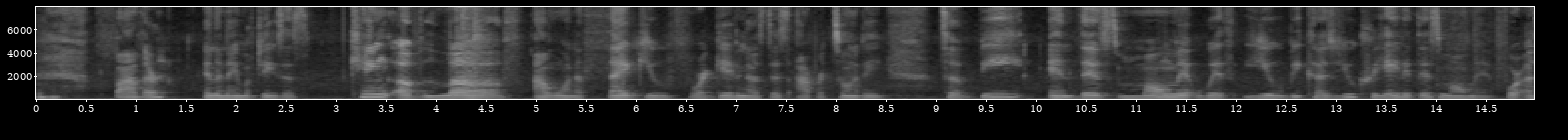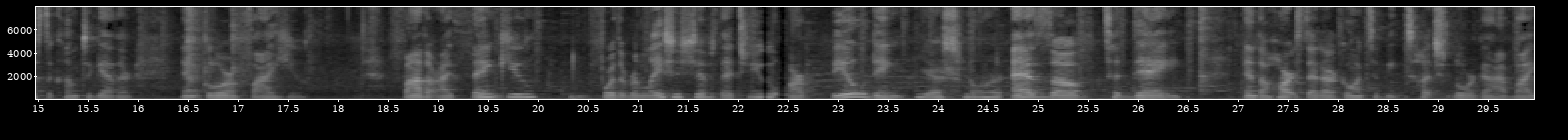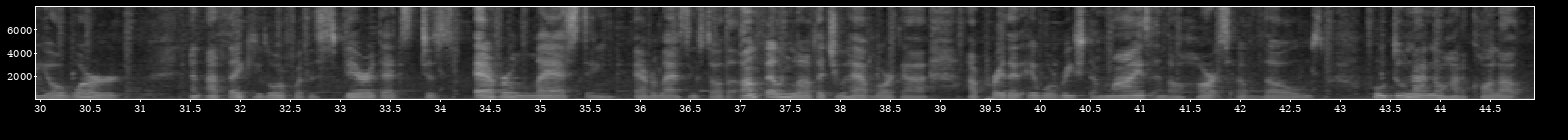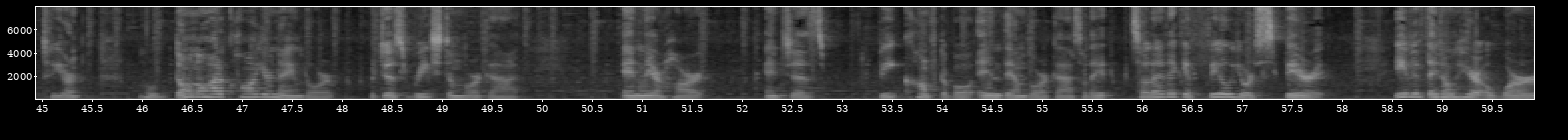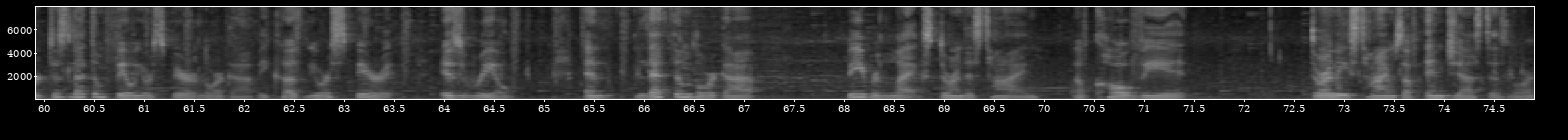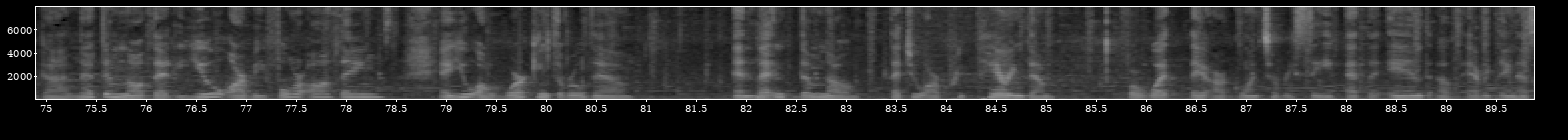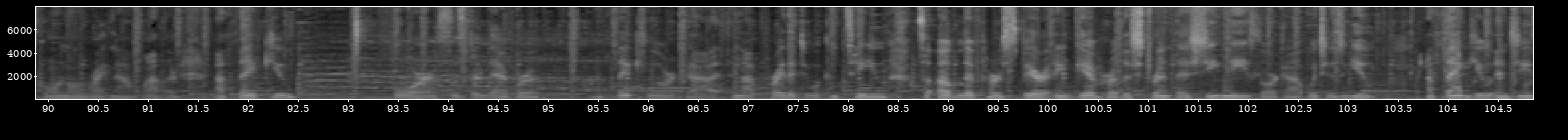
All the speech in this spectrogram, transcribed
Father, in the name of Jesus, King of love, I want to thank you for giving us this opportunity to be in this moment with you because you created this moment for us to come together and glorify you. Father, I thank you for the relationships that you are building Yes, Lord. as of today and the hearts that are going to be touched, Lord God, by your word. And I thank you, Lord, for the spirit that's just everlasting, everlasting. So the unfailing love that you have, Lord God, I pray that it will reach the minds and the hearts of those who do not know how to call out to your, who don't know how to call your name, Lord, just reach them, Lord God, in their heart and just be comfortable in them, Lord God, so they so that they can feel your spirit. Even if they don't hear a word, just let them feel your spirit, Lord God, because your spirit is real. And let them, Lord God, be relaxed during this time of COVID during these times of injustice, Lord God. Let them know that you are before all things and you are working through them and letting them know that you are preparing them for what they are going to receive at the end of everything that's going on right now, Father. I thank you for Sister Deborah. I thank you, Lord God, and I pray that you will continue to uplift her spirit and give her the strength that she needs, Lord God, which is you. I thank you in Jesus.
